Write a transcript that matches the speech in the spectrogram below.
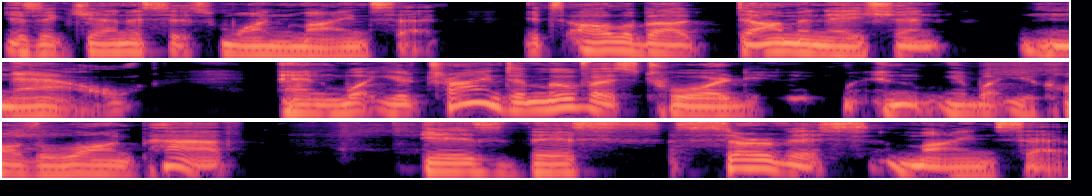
is a Genesis 1 mindset. It's all about domination now. And what you're trying to move us toward in what you call the long path is this service mindset.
